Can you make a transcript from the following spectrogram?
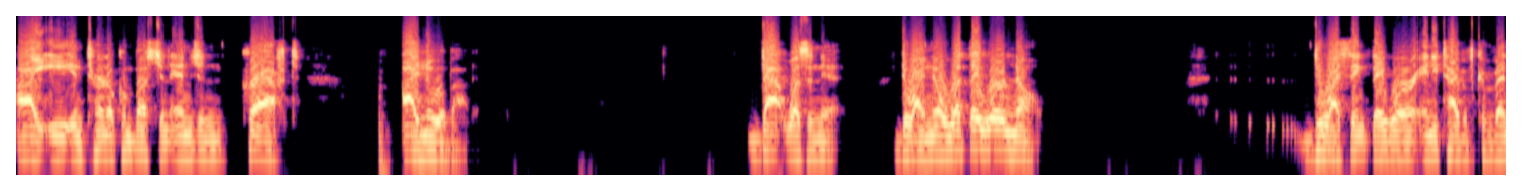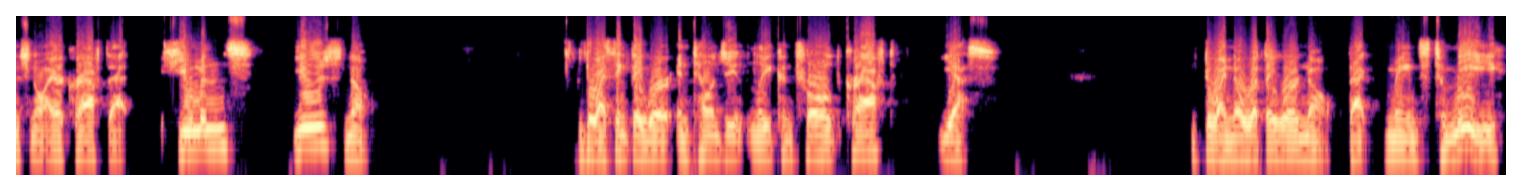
i.e. internal combustion engine craft, I knew about it that wasn't it. Do I know what they were? No. Do I think they were any type of conventional aircraft that humans use? No. Do I think they were intelligently controlled craft? Yes. Do I know what they were? No. That means to me,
